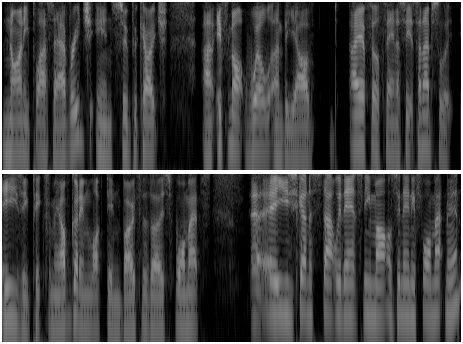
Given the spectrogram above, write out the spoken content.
90 plus average in super coach, uh, if not well and beyond. AFL fantasy, it's an absolute easy pick for me. I've got him locked in both of those formats. Uh, are you going to start with Anthony Miles in any format, man?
